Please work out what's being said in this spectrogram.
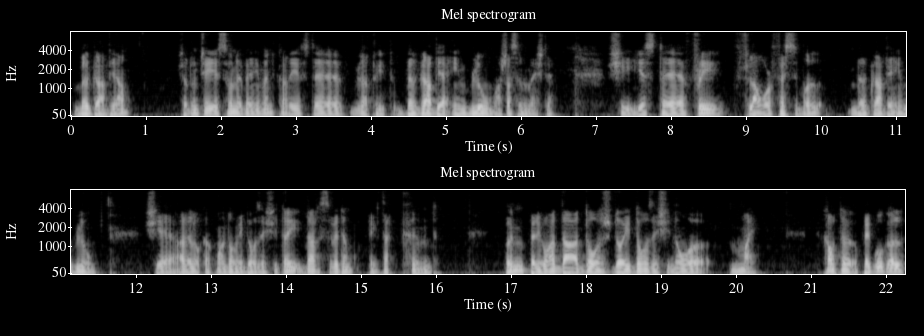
Belgravia și atunci este un eveniment care este gratuit. Belgravia in Bloom, așa se numește. Și este Free Flower Festival Belgravia in Bloom. Și are loc acum în 2023, dar să vedem exact când. În perioada 22-29 mai. Caută pe Google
